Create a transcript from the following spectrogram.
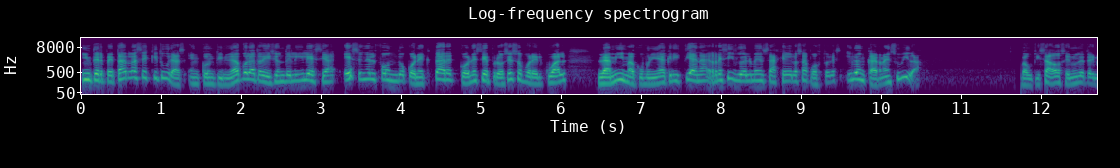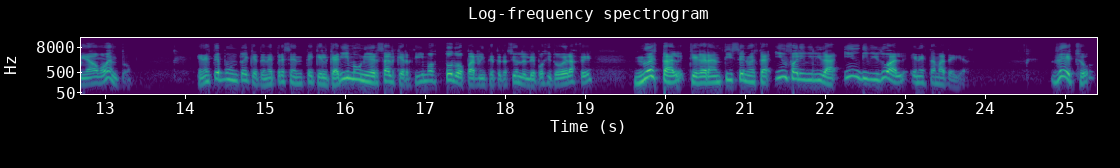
Interpretar las escrituras en continuidad con la tradición de la Iglesia es en el fondo conectar con ese proceso por el cual la misma comunidad cristiana recibió el mensaje de los apóstoles y lo encarna en su vida, bautizados en un determinado momento. En este punto hay que tener presente que el carisma universal que recibimos todos para la interpretación del depósito de la fe no es tal que garantice nuestra infalibilidad individual en estas materias. De hecho,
